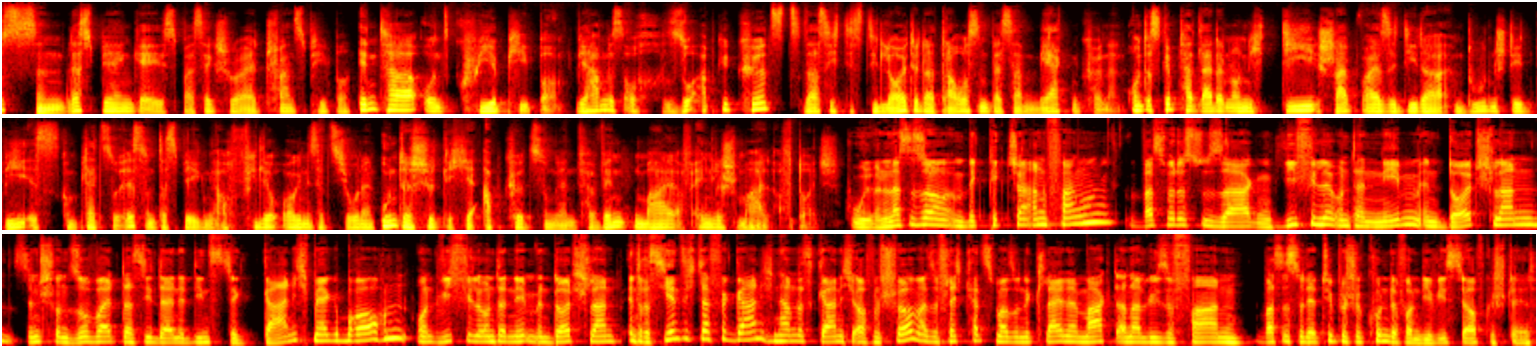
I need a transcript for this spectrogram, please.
sind Lesbian, Gays, Bisexual, Trans People, Inter und Queer People. Wir haben das das auch so abgekürzt, dass sich das die Leute da draußen besser merken können. Und es gibt halt leider noch nicht die Schreibweise, die da im Duden steht, wie es komplett so ist. Und deswegen auch viele Organisationen unterschiedliche Abkürzungen verwenden, mal auf Englisch, mal auf Deutsch. Cool. Und lass uns doch im Big Picture anfangen. Was würdest du sagen? Wie viele Unternehmen in Deutschland sind schon so weit, dass sie deine Dienste gar nicht mehr gebrauchen? Und wie viele Unternehmen in Deutschland interessieren sich dafür gar nicht und haben das gar nicht auf dem Schirm? Also vielleicht kannst du mal so eine kleine Marktanalyse fahren. Was ist so der typische Kunde von dir? Wie ist der aufgestellt?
